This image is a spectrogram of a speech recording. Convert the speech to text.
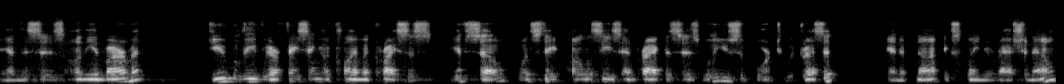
And this is on the environment. Do you believe we are facing a climate crisis? If so, what state policies and practices will you support to address it? And if not, explain your rationale.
